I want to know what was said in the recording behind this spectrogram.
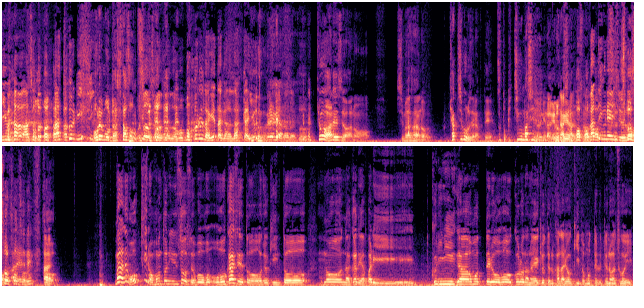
今あとあとリシ俺もう出したぞって。そうそうそうそう。もうボール投げたから何か言うてくれるやろなそう今日はあれですよ。あの島田さんあのキャッチボールじゃなくてずっとピッチングマシンのように投げるんですよ。投げるんですよ。バッティング練習のそうそうそうそう、あれね。そう、はいまあでも大きいのは本当にそうですよ。もうほ法改正と補助金との中でやっぱり国が思ってるコロナの影響っていうのはかなり大きいと思ってるっていうのがすごい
